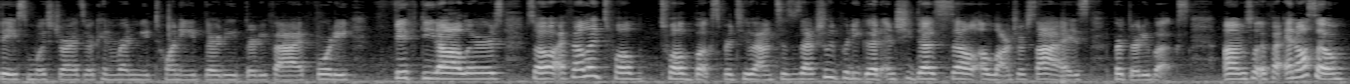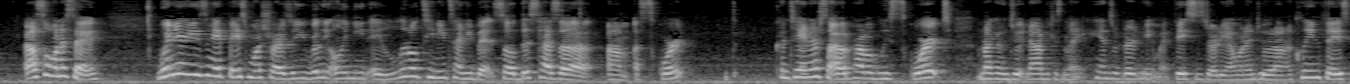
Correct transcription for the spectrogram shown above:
face moisturizer can run you 20, 30, 35, 40, $50. So I felt like 12, 12 bucks for two ounces is actually pretty good. And she does sell a larger size for 30 bucks. Um, so if I, and also, I also want to say, when you're using a face moisturizer, you really only need a little teeny tiny bit. So this has a, um, a squirt container, so I would probably squirt. I'm not going to do it now because my hands are dirty, my face is dirty. I want to do it on a clean face,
